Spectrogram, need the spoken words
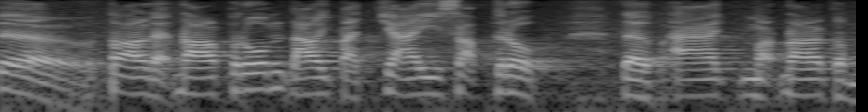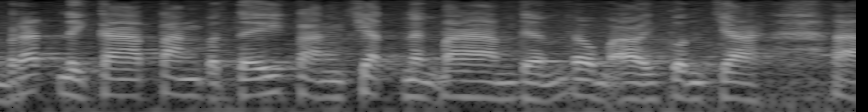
វាតលតែដល់ព្រមដោយបច្ច័យសពគ្រប់ទៅអាចមកដល់កម្រិតនៃការតាំងបតីតាំងចិត្តនឹងបានទៅទៅឲ្យគុណចាស់អា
